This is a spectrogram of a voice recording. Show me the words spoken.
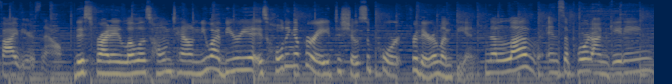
Five years now. This Friday, LeLeux's hometown, New Iberia, is holding a parade to show support for their Olympian. The love and support I'm getting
